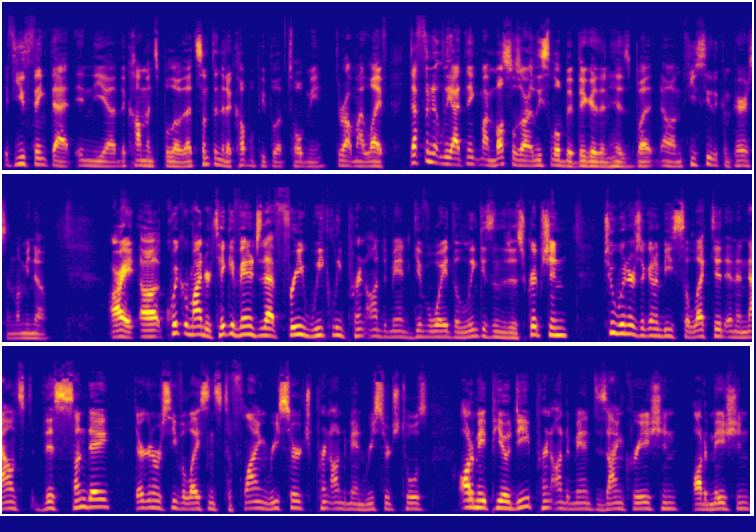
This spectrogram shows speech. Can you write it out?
if you think that in the uh, the comments below. That's something that a couple people have told me throughout my life. Definitely, I think my muscles are at least a little bit bigger than his. But um, if you see the comparison, let me know. All right, uh, quick reminder take advantage of that free weekly print on demand giveaway. The link is in the description. Two winners are going to be selected and announced this Sunday. They're going to receive a license to Flying Research, print on demand research tools, Automate POD, print on demand design creation, automation,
